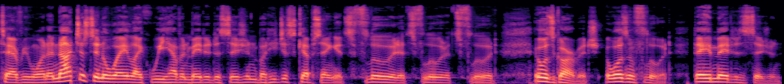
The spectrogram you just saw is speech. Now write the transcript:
to everyone, and not just in a way like we haven't made a decision, but he just kept saying it's fluid, it's fluid, it's fluid. It was garbage. It wasn't fluid. They had made a decision.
